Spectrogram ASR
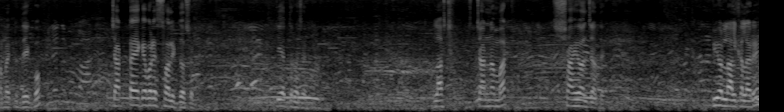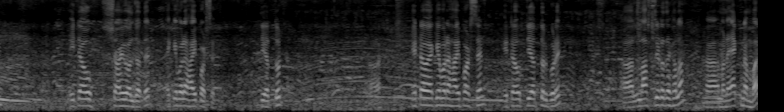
আমরা একটু দেখব। চারটা একেবারে সলিড দর্শক। তিয়াত্তর হাজার। লাস্ট চার নাম্বার, শাহিওয়াল জাতের। পিওর লাল কালারের এটাও শাহিওয়াল জাতের, একেবারে হাই পার্সেন্ট তিয়াত্তর। আর এটাও একেবারে হাই পার্সেন্ট এটাও তিয়াত্তর করে। লাস্ট যেটা দেখালাম মানে এক নাম্বার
